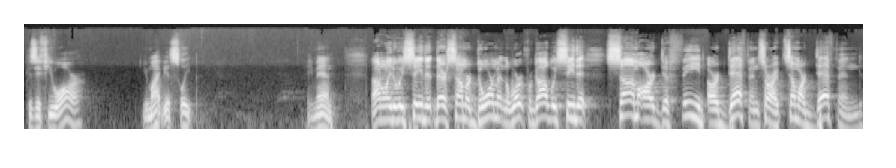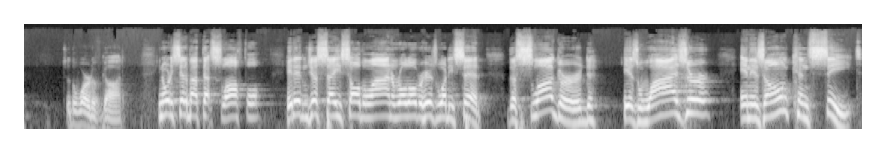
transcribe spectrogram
Because if you are, you might be asleep. Amen. Not only do we see that there some are dormant in the work for God, we see that some are defeated or deafened, sorry, some are deafened to the word of God. You know what he said about that slothful? He didn't just say he saw the line and rolled over. Here's what he said. The sluggard is wiser in his own conceit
